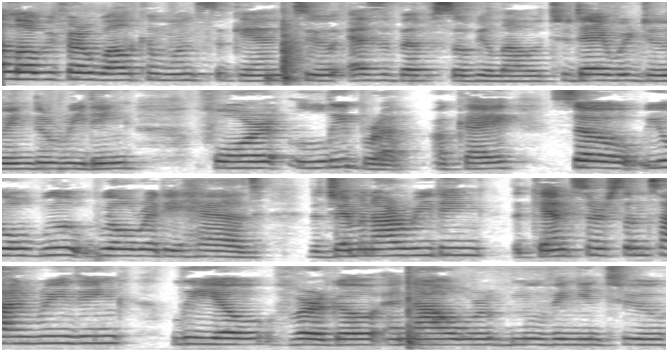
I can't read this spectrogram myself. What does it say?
Hello, very welcome once again to As Above So Below. Today we're doing the reading for Libra, okay? So you will we already had the Gemini reading, the Cancer Sun sign reading, Leo, Virgo, and now we're moving into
